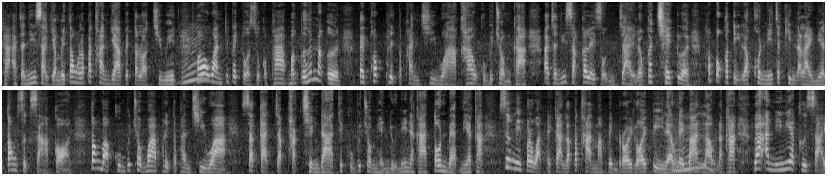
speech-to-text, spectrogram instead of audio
ค่ะ อาจารย์ยิ่งศักดิ์ยังไม่ต้องรับประทานยาไปตลอดชีวิตอืมเพราะว่าวันที่ไปตรวจสุขภาพบังเอิญบังเอิญไปพบผลิตภัณฑ์ชีวาเข้าคุณผู้ชมคะอาจารย์ยิ่งศักดิ์ก็เลยสนใจแล้วก็เช็คเลยเพราะปกติแล้วคนนี้จะกินอะไรเนี่ยต้องศึกษาก่อน ต้องบอกคุณผู้ชมว่าผลิตภัณฑ์ชีวาสกัดจากผักเชียงดาที่คุณผู้ชมเห็นอยู่นี่นะคะ ต้นแบบนี้ค่ะ ซึ่งมีประวัติในการรับประทานมาเป็นร้อยร้อยๆปีแล้วในบ้านเรานะคะ และอันนี้เนี่ยคือสาย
